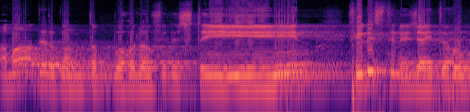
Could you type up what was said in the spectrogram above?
আমাদের গন্তব্য হলো ফিলিস্তিন। ফিলিস্তিনে যাইতে হব।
